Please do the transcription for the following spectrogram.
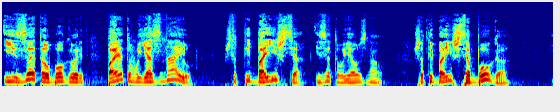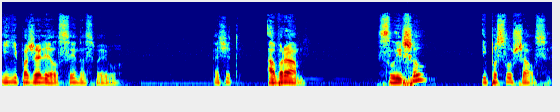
И из этого Бог говорит, поэтому я знаю, что ты боишься, из этого я узнал, что ты боишься Бога и не пожалел сына своего. Значит, Авраам слышал и послушался.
